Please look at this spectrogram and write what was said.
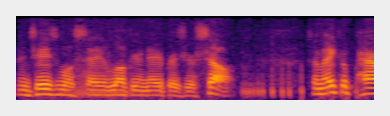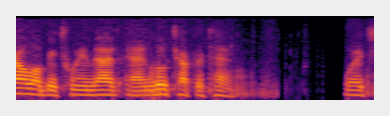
And Jesus will say, love your neighbors yourself. So make a parallel between that and Luke chapter 10, which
